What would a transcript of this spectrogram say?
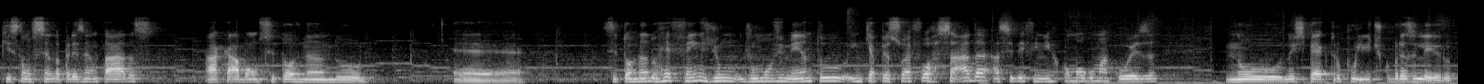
que estão sendo apresentadas acabam se tornando é, se tornando reféns de um, de um movimento em que a pessoa é forçada a se definir como alguma coisa no, no espectro político brasileiro.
